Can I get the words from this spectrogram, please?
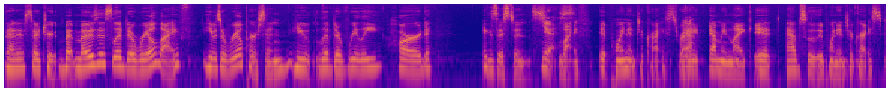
that is so true. But Moses lived a real life. He was a real person. He lived a really hard existence Yes. life. It pointed to Christ, right? I mean, like it absolutely pointed to Christ.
